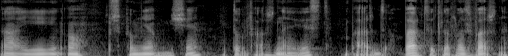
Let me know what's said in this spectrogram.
A i o, przypomniało mi się, to ważne jest, bardzo, bardzo dla Was ważne,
